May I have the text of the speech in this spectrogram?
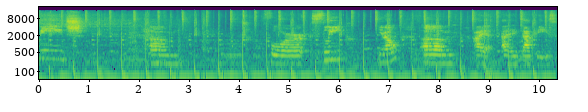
beach. Um, for sleep, you know. Um, I, I got these.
